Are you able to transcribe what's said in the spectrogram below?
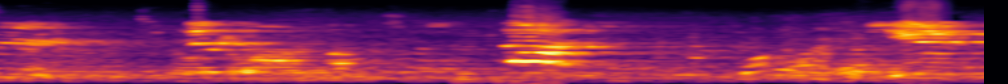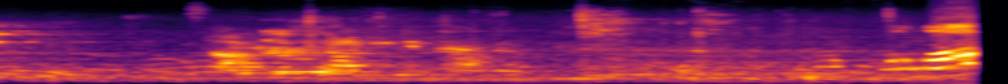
Hmm. This one looks so done. You. Hello?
